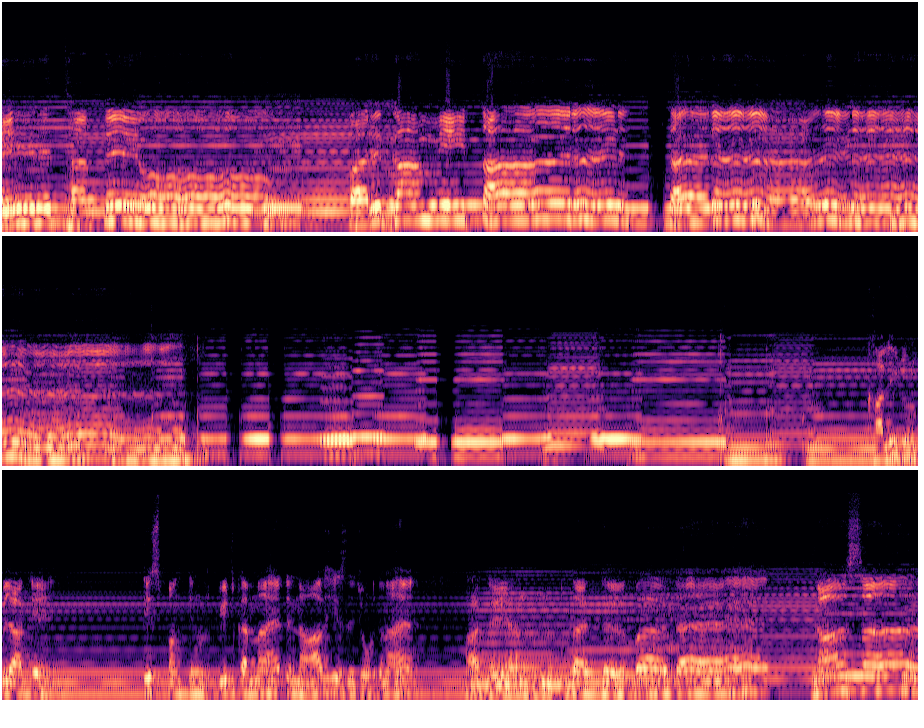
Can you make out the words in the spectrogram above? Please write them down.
ਥਿਰ ਥਪਿਓ, ਪਰਗਾਮੀ ਤਾਰਣ, ਤਰਣ। ਖਾਲੀ ਟੂਨ ਵਜਾ ਕੇ ਇਸ ਪੰਕਤੀ ਨੂੰ ਰਿਪੀਟ ਕਰਨਾ ਹੈ ਤੇ ਨਾਲ ਹੀ ਇਸ ਦੇ ਜੋੜ ਦੇਣਾ ਹੈ। ਅਗੇ ਅੰਤਕ ਬਦੈ ਨਾਸਲ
